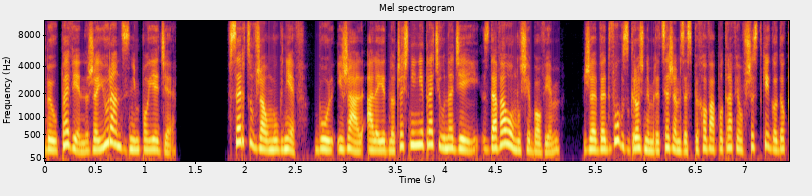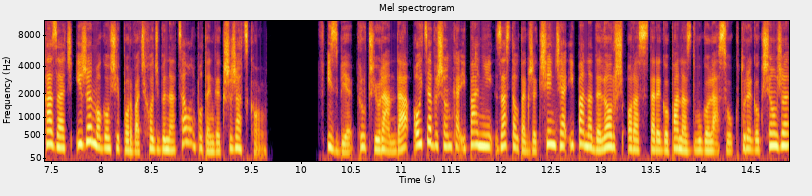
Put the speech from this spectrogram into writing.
Był pewien, że Jurand z nim pojedzie. W sercu wrzał mu gniew, ból i żal, ale jednocześnie nie tracił nadziei, zdawało mu się bowiem, że we dwóch z groźnym rycerzem ze Spychowa potrafią wszystkiego dokazać i że mogą się porwać choćby na całą potęgę krzyżacką. W izbie, prócz Juranda, ojca Wyszonka i pani, zastał także księcia i pana Delorge oraz starego pana z Długolasu, którego książę,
